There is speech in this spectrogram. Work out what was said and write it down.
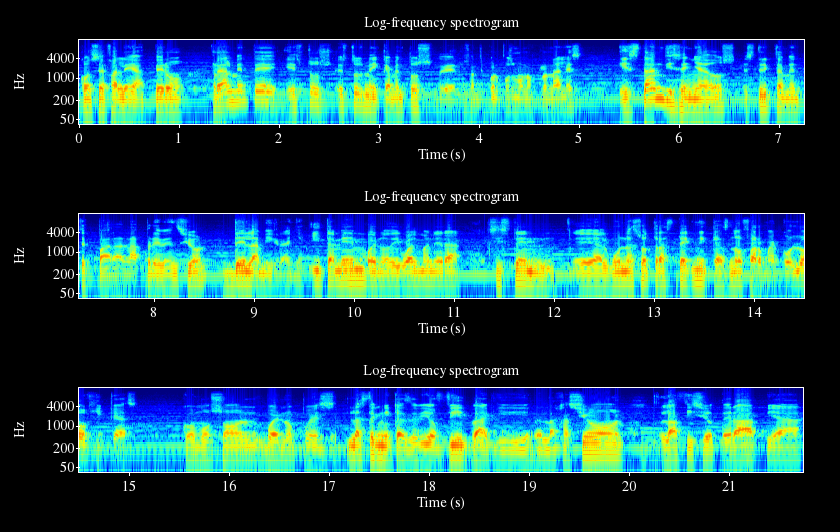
con cefalea, pero realmente estos, estos medicamentos de los anticuerpos monoclonales están diseñados estrictamente para la prevención de la migraña. Y también, bueno, de igual manera existen eh, algunas otras técnicas no farmacológicas como son, bueno, pues las técnicas de biofeedback y relajación, la fisioterapia,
